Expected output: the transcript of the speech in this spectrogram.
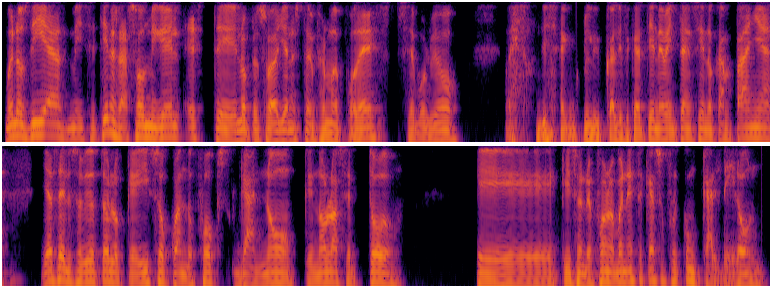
Buenos días, me dice, tienes razón, Miguel, este López Obrador está enfermo de poder, se volvió, bueno, dice calificar, tiene 20 años haciendo campaña, ya se les olvidó todo lo que hizo cuando Fox ganó, que no lo aceptó, eh, que hizo en reforma. Bueno, en este caso fue con Calderón,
